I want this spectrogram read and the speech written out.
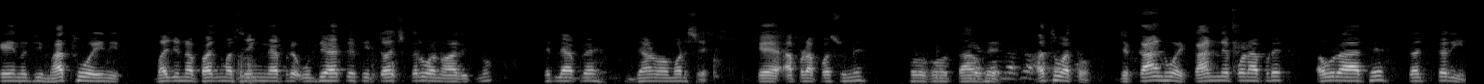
કે એનું જે માથું હોય એની બાજુના ભાગમાં શીંગને આપણે ઊંધે હાથેથી ટચ કરવાનું આ રીતનું. એટલે આપણે જાણવા મળશે કે આપણા પશુને થોડો ઘણો તાવ છે. અથવા તો જે કાન હોય, કાનને પણ આપણે અવરા હાથે ટચ કરી.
